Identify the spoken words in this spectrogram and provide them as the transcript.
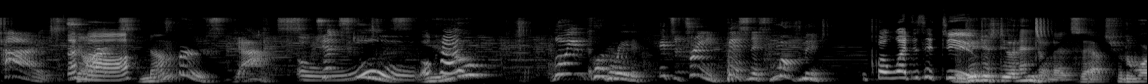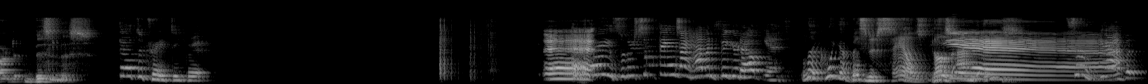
ties, Uh-huh. shorts, numbers, yachts, Oh, jet skis. okay. You know? Louie Incorporated. It's a dream business movement. But what does it do? Did you just do an internet search for the word business? That's a trade secret. Uh, Hey, so there's some things I haven't figured out yet. Like what your business sales does, and is. So, yeah, but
